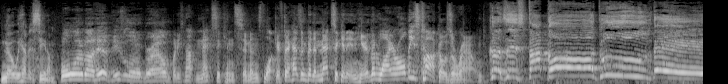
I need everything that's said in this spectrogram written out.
No, we haven't seen him. Well, what about him? He's a little brown. But he's not Mexican, Simmons. Look, if there hasn't been a Mexican in here, then why are all these tacos around? Cause it's Taco Tuesday!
